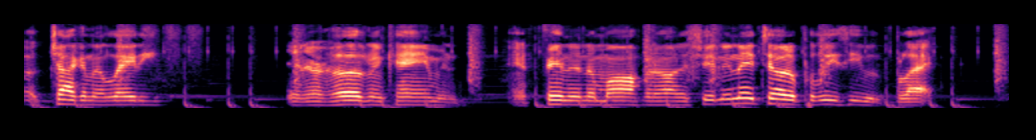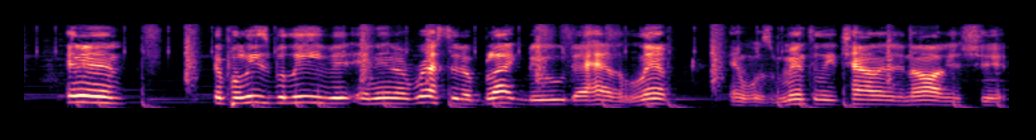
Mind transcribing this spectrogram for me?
attacking a lady, and her husband came and and fending him off and all this shit. And then they tell the police he was black, and then the police believe it, and then arrested a black dude that had a limp and was mentally challenged and all this shit.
